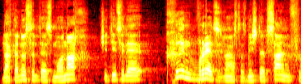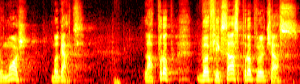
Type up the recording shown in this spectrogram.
Dacă nu sunteți monah, citiți-le când vreți dumneavoastră. Niște psalmi frumoși, băgați. La prop- vă fixați propriul ceas.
